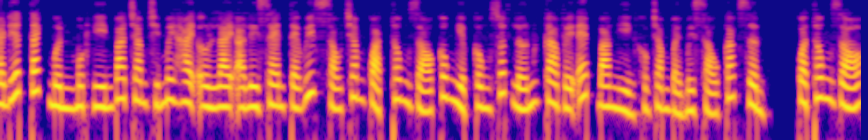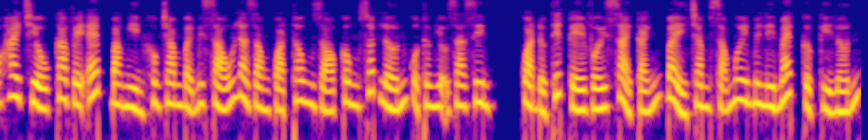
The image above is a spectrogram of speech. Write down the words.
Ideas Techman 1392 Align Alicent Tewit 600 quạt thông gió công nghiệp công suất lớn KVF 3076 Capson. Quạt thông gió hai chiều KVF 3076 là dòng quạt thông gió công suất lớn của thương hiệu Yasin. Quạt được thiết kế với sải cánh 760mm cực kỳ lớn.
